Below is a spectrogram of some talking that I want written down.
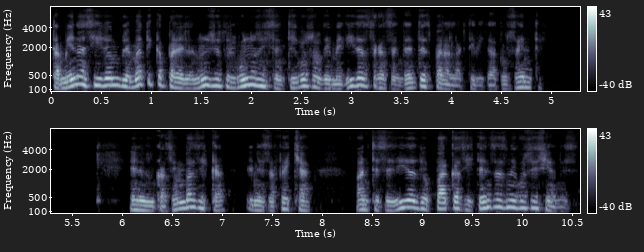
también ha sido emblemática para el anuncio de algunos incentivos o de medidas trascendentes para la actividad docente. En educación básica, en esa fecha, antecedida de opacas y tensas negociaciones,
